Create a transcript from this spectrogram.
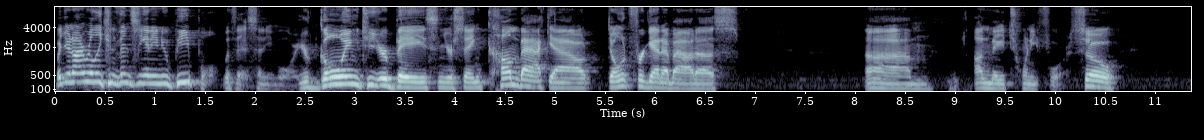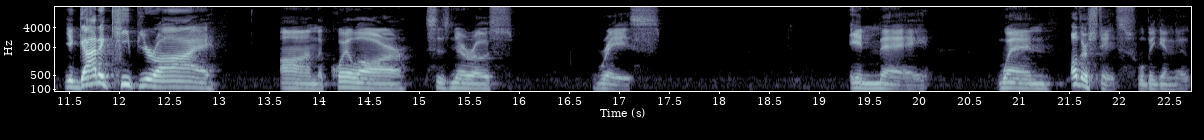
But you're not really convincing any new people with this anymore. You're going to your base and you're saying, "Come back out. Don't forget about us." Um, on May 24th. So you got to keep your eye on the Cuellar Cisneros race in May when other states will begin to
